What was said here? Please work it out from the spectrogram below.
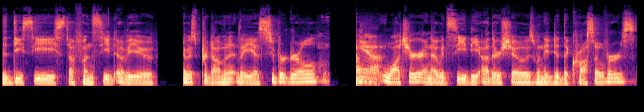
the DC stuff on CW. I was predominantly a Supergirl uh, Yeah. watcher, and I would see the other shows when they did the crossovers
